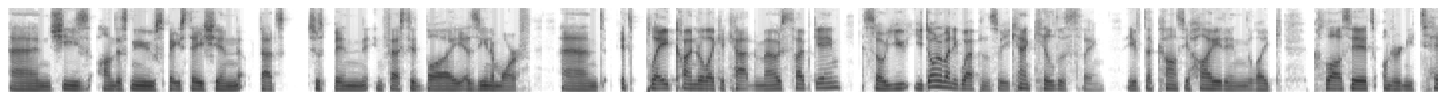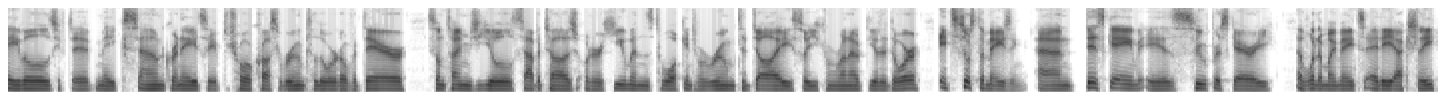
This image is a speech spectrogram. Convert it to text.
and she's on this new space station that's just been infested by a xenomorph. And it's played kind of like a cat and mouse type game. So you you don't have any weapons, so you can't kill this thing. You have to constantly hide in like closets, underneath tables. You have to make sound grenades. So you have to throw across a room to lure it over there. Sometimes you'll sabotage other humans to walk into a room to die so you can run out the other door. It's just amazing. And this game is super scary. Uh, one of my mates, Eddie, actually,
